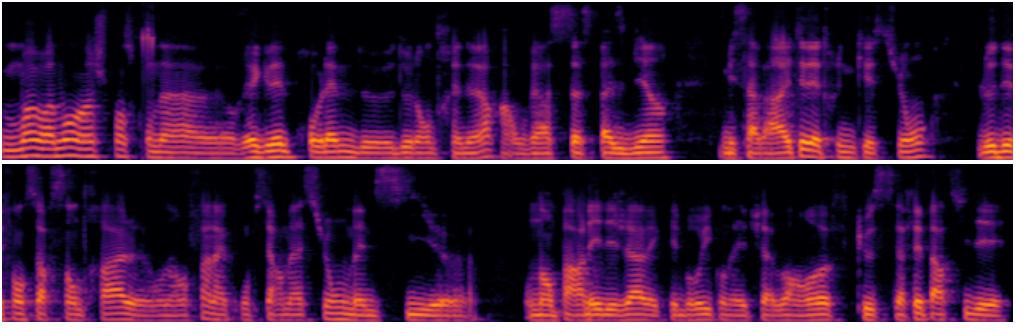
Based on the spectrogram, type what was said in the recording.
moi vraiment, hein, je pense qu'on a réglé le problème de, de l'entraîneur. On verra si ça se passe bien, mais ça va arrêter d'être une question le défenseur central, on a enfin la confirmation, même si euh, on en parlait déjà avec les bruits qu'on avait pu avoir en off, que ça fait partie des,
